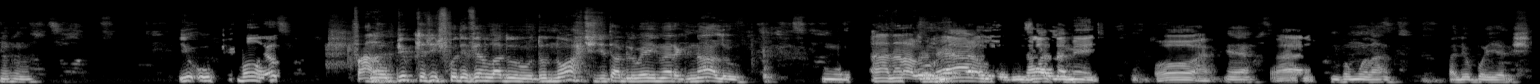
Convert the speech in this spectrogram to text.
Uhum. E o, Bom, eu. Fala. Não, o pico que a gente ficou devendo lá do, do norte de WA não era Gnalu? Ah, Naralu. Naralu, exatamente. Porra. É. Claro. Vamos lá. Valeu, boeiros.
